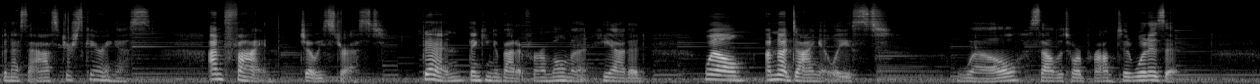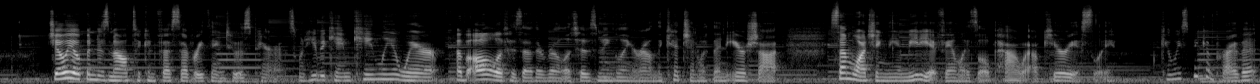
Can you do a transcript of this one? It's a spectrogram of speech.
Vanessa asked. You're scaring us. I'm fine, Joey stressed. Then, thinking about it for a moment, he added, Well, I'm not dying at least. Well, Salvatore prompted, what is it? Joey opened his mouth to confess everything to his parents when he became keenly aware of all of his other relatives mingling around the kitchen within earshot, some watching the immediate family's little powwow curiously. Can we speak in private?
